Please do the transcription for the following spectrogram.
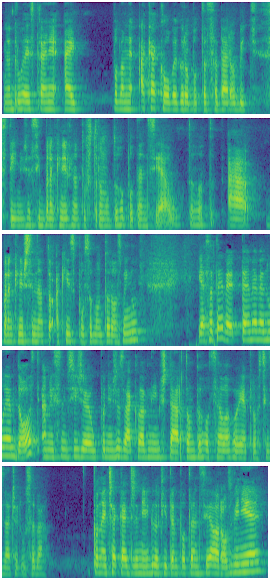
Na druhej strane aj podľa mňa akákoľvek robota sa dá robiť s tým, že si brnkneš na tú strunu toho potenciálu toho, to, a brnkneš si na to, akým spôsobom to rozvinúť. Ja sa tej téme venujem dosť a myslím si, že úplne že základným štartom toho celého je proste začať u seba. Ako nečakať, že niekto ti ten potenciál rozvinie,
